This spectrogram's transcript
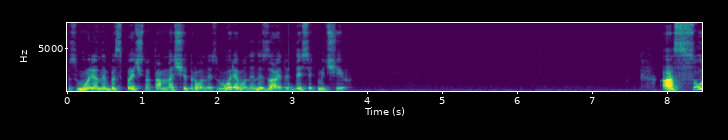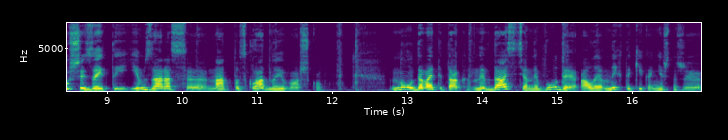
З моря небезпечно, там наші дрони. З моря вони не зайдуть. 10 мечів. А з суші зайти їм зараз е, надто складно і важко. Ну, давайте так, не вдасться, не буде, але в них такі, звісно ж,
